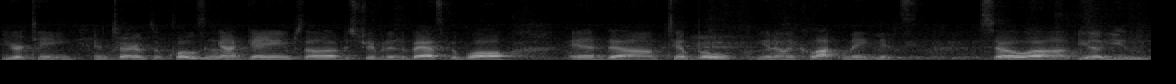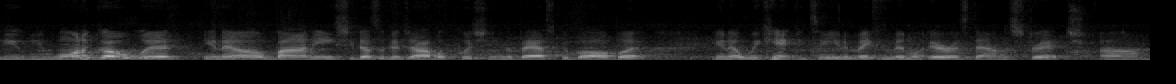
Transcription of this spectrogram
your team in terms of closing out games, uh, distributing the basketball, and um, tempo, you know, and clock maintenance. So, uh, you know, you, you, you want to go with, you know, Bonnie. She does a good job of pushing the basketball, but, you know, we can't continue to make mental errors down the stretch. Um,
